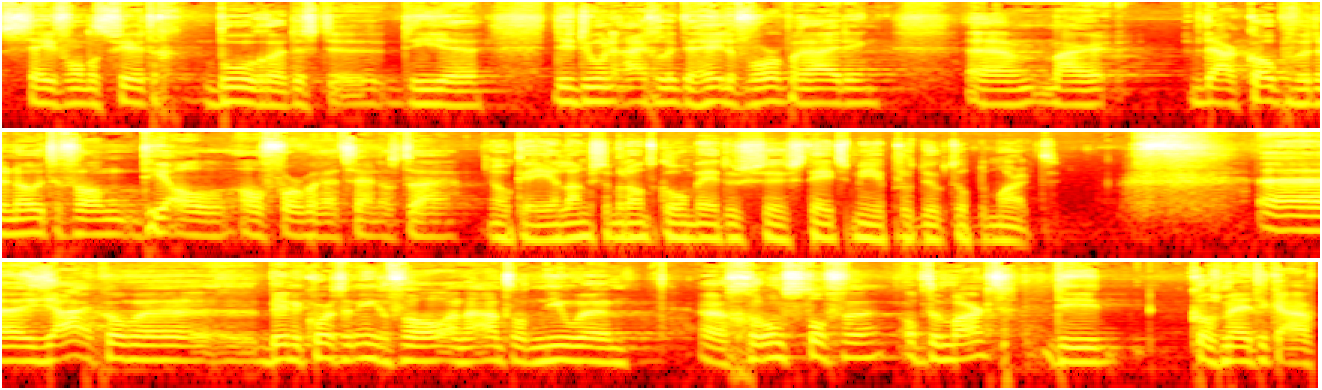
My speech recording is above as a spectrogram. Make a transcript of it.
740 boeren. Dus de, die, uh, die doen eigenlijk de hele voorbereiding. Uh, maar daar kopen we de noten van die al, al voorbereid zijn als daar. Oké, okay, en langzamerhand komen er dus steeds meer producten op de markt. ja, er komen binnenkort in ieder geval een aantal nieuwe grondstoffen op de markt. Die cosmetica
